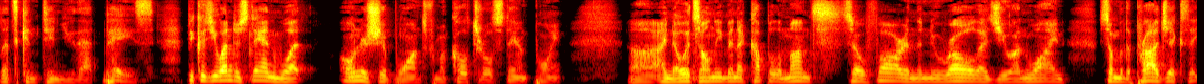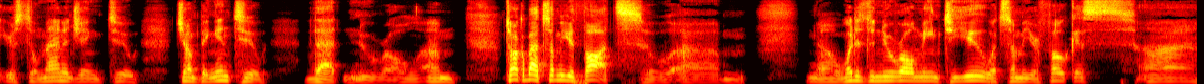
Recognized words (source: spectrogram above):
let's continue that pace because you understand what ownership wants from a cultural standpoint. Uh, I know it's only been a couple of months so far in the new role as you unwind some of the projects that you're still managing to jumping into that new role. Um, talk about some of your thoughts. Um, you know, what does the new role mean to you? What's some of your focus? Uh,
